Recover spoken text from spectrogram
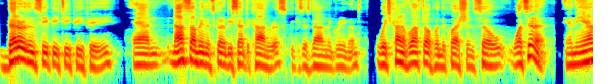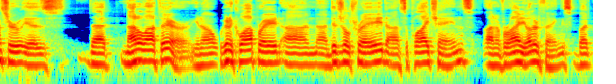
better than CPTPP, and not something that's going to be sent to Congress because it's not an agreement, which kind of left open the question so what's in it? And the answer is that not a lot there. You know, we're going to cooperate on, on digital trade, on supply chains, on a variety of other things, but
